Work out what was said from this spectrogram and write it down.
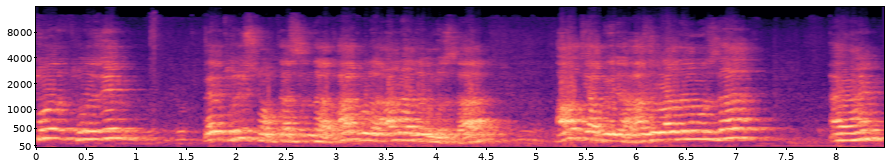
Tur, turizm ve turist noktasında farklı anladığımızda, altyapıyı hazırladığımızda efendim,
